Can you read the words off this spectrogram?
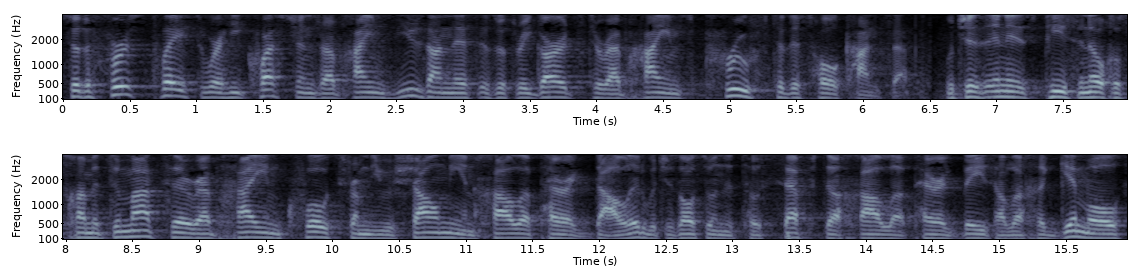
So the first place where he questions Rab Chaim's views on this is with regards to Rab Chaim's proof to this whole concept which is in his piece in Hilchos Chametz Umatzah, Rab Chaim quotes from the Yerushalmi and Chala Perek Dalid, which is also in the Tosefta Chala Perek Beis Halacha Gimel.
